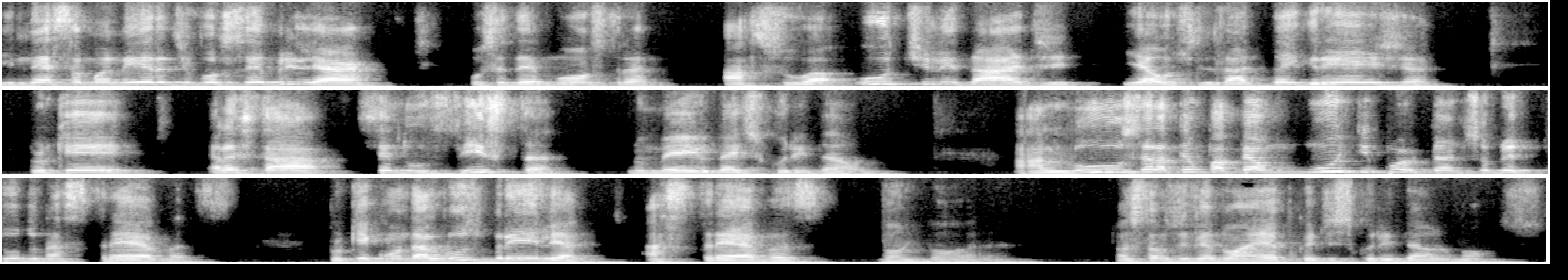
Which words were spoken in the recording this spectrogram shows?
e nessa maneira de você brilhar, você demonstra a sua utilidade e a utilidade da igreja, porque ela está sendo vista no meio da escuridão. A luz ela tem um papel muito importante, sobretudo nas trevas, porque quando a luz brilha, as trevas vão embora. Nós estamos vivendo uma época de escuridão, irmãos.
